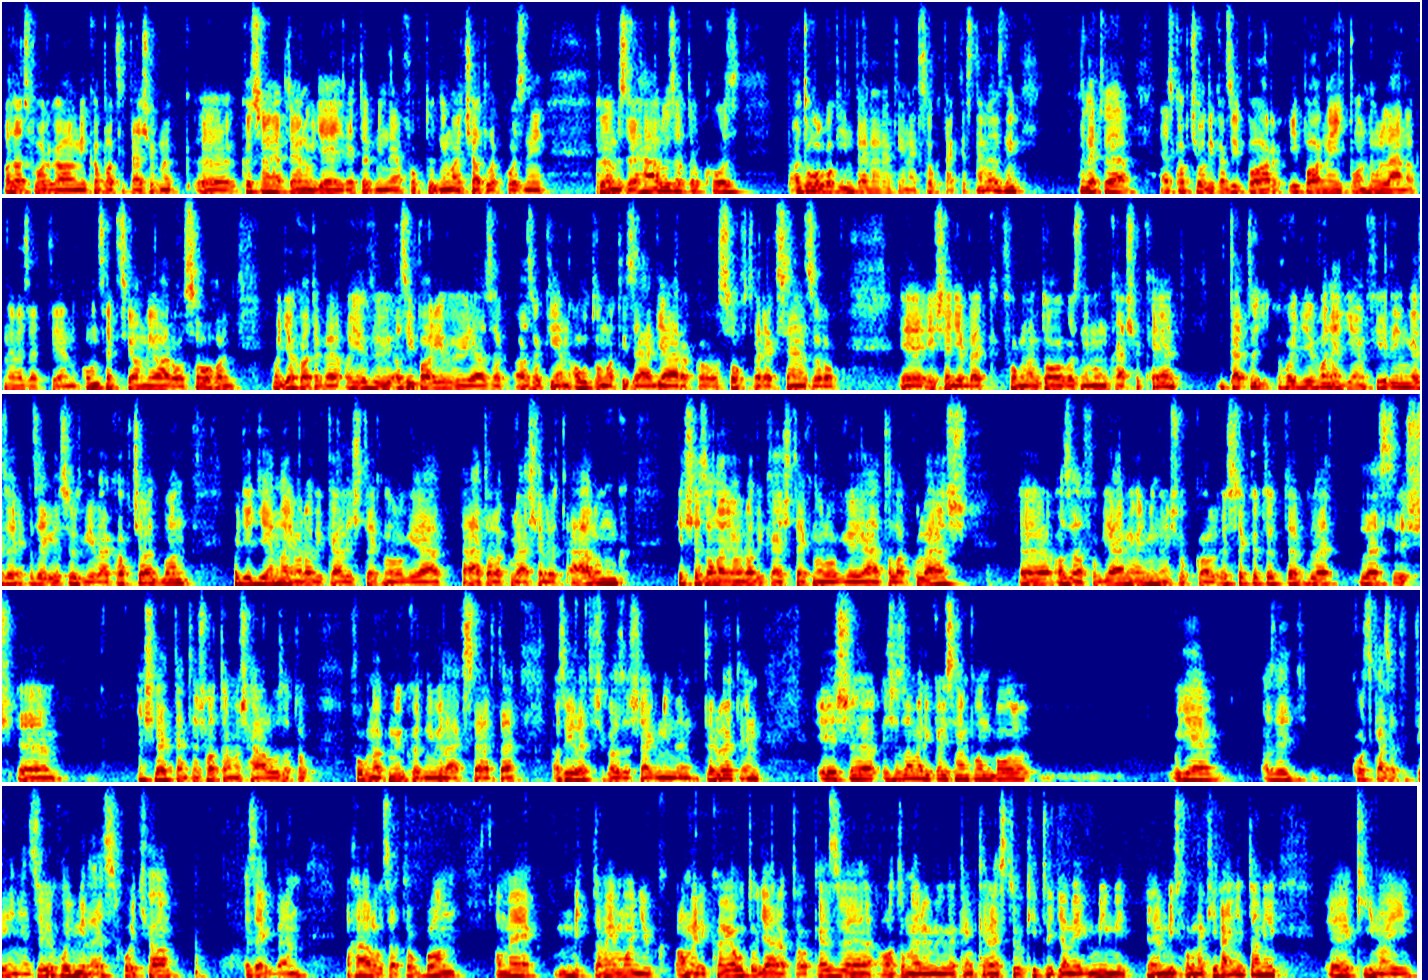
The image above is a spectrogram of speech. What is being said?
adatforgalmi kapacitásoknak köszönhetően ugye egyre több minden fog tudni majd csatlakozni különböző hálózatokhoz. A dolgok internetének szokták ezt nevezni, illetve ez kapcsolódik az ipar, ipar 4.0-nak nevezett ilyen koncepció, ami arról szól, hogy, hogy gyakorlatilag a jövő, az ipar jövője azok, azok ilyen automatizált gyárak, ahol szoftverek, szenzorok és egyebek fognak dolgozni munkások helyett, tehát, hogy, hogy van egy ilyen feeling ez az egész 5G-vel kapcsolatban, hogy egy ilyen nagyon radikális technológia átalakulás előtt állunk, és ez a nagyon radikális technológiai átalakulás azzal fog járni, hogy minden sokkal összekötöttebb lesz, és, és rettenetes hatalmas hálózatok fognak működni világszerte az élet és a gazdaság minden területén. És, és az amerikai szempontból ugye az egy kockázati tényező, hogy mi lesz, hogyha ezekben a hálózatokban amelyek, mit tudom én, mondjuk amerikai autógyáraktól kezdve atomerőműveken keresztül ki tudja még mi, mi, mit fognak irányítani, kínai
